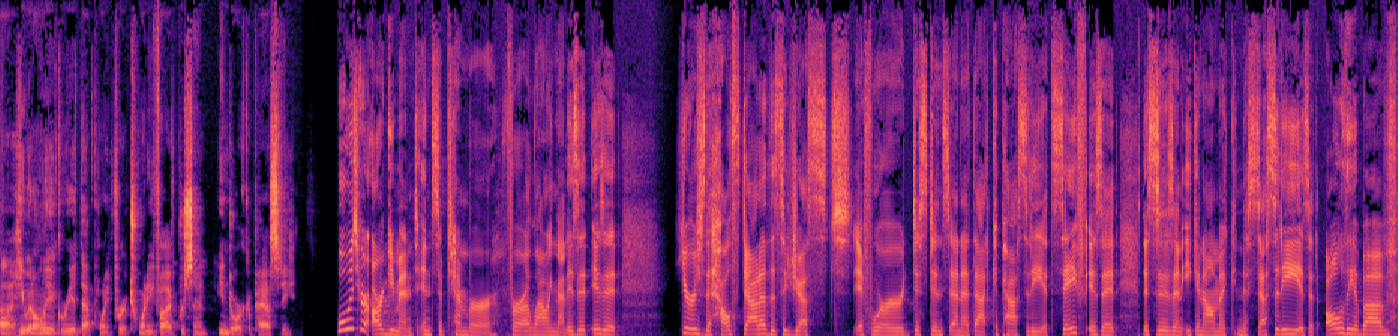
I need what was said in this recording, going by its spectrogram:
uh, he would only agree at that point for a 25% indoor capacity. What was your argument in September for allowing that? Is it is it here's the health data that suggests if we're distanced and at that capacity it's safe? Is it this is an economic necessity? Is it all of the above?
